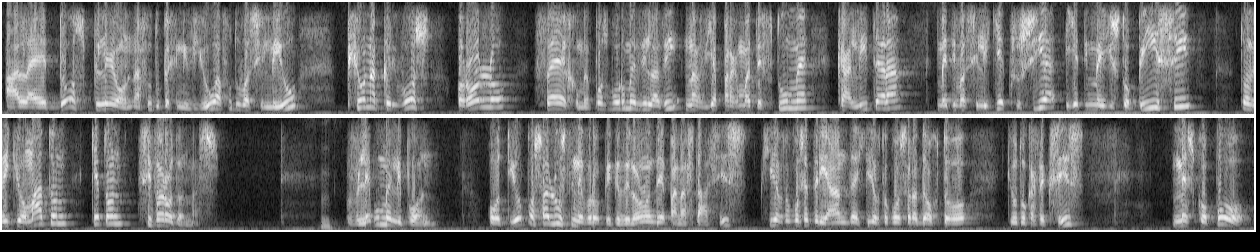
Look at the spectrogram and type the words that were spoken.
αλλά εντός πλέον αυτού του παιχνιδιού, αυτού του βασιλείου, ποιον ακριβώς ρόλο θα έχουμε. Πώς μπορούμε δηλαδή να διαπραγματευτούμε καλύτερα με τη βασιλική εξουσία για τη μεγιστοποίηση των δικαιωμάτων και των συμφερόντων μας. Βλέπουμε λοιπόν ότι όπως αλλού στην Ευρώπη εκδηλώνονται επαναστάσεις 1830, 1848 και ούτω καθεξής με σκοπό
